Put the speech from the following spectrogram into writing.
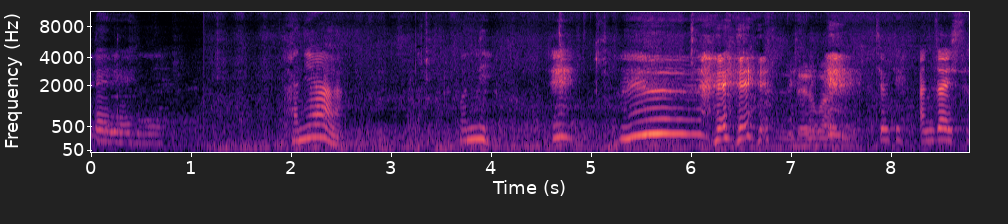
네, 네. 뭐 다니야 언니. 내려가야 돼. 저기 앉아 있어.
